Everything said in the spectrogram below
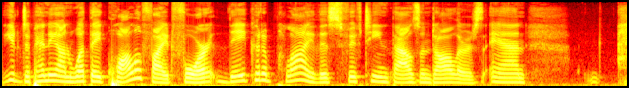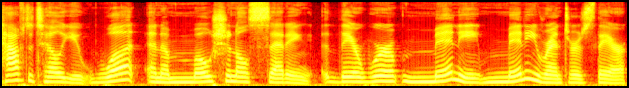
you depending on what they qualified for, they could apply this fifteen thousand dollars. And have to tell you what an emotional setting. There were many, many renters there.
